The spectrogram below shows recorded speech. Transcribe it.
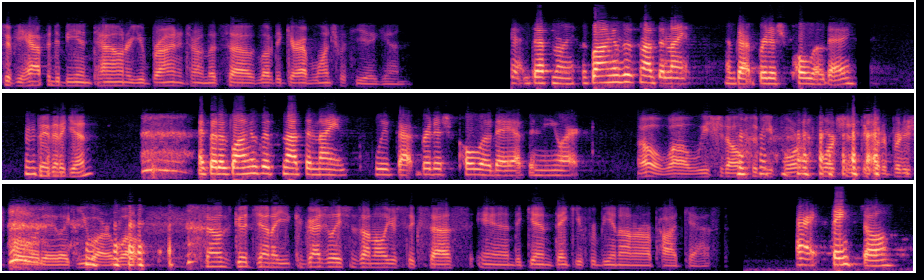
So if you happen to be in town or you, Brian, in town, let's uh, love to grab lunch with you again. Yeah, definitely. As long as it's not the ninth. I've got British Polo Day. Say that again? I said as long as it's not the ninth, we've got British Polo Day up in New York. Oh well, we should also be for, fortunate to go to British Polo Day like you are. Well, sounds good, Jenna. Congratulations on all your success, and again, thank you for being on our podcast. All right, thanks, Joel.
